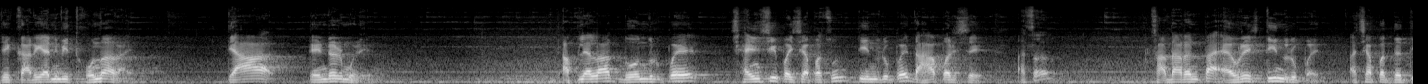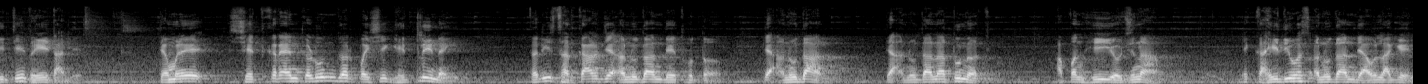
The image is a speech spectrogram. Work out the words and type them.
जे कार्यान्वित होणार आहे त्या टेंडरमुळे आपल्याला दोन रुपये शहाऐंशी पैशापासून तीन रुपये दहा पैसे असं साधारणतः ॲव्हरेज तीन रुपये अशा पद्धतीचे रेट आले. त्यामुळे शेतकऱ्यांकडून जर पैसे घेतली नाही तरी सरकार जे अनुदान देत होतं ते अनुदान त्या अनुदानातूनच आपण ही योजना एक काही दिवस अनुदान द्यावं लागेल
